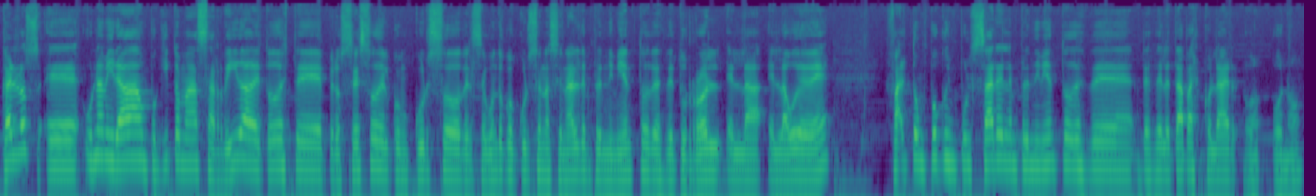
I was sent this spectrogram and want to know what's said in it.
Carlos, eh, una mirada un poquito más arriba de todo este proceso del concurso, del segundo concurso nacional de emprendimiento desde tu rol en la, en la UDD. ¿Falta un poco impulsar el emprendimiento desde, desde la etapa escolar o, no?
